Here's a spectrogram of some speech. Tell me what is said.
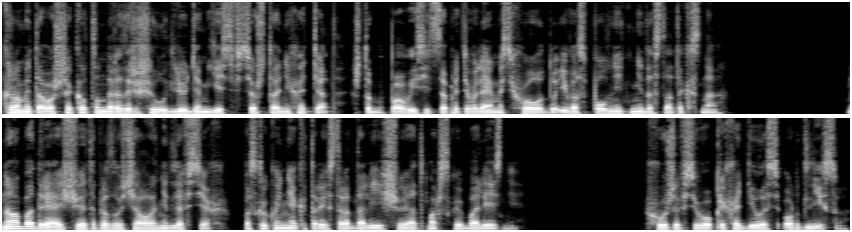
Кроме того, Шеклтон разрешил людям есть все, что они хотят, чтобы повысить сопротивляемость холоду и восполнить недостаток сна. Но ободряюще это прозвучало не для всех, поскольку некоторые страдали еще и от морской болезни. Хуже всего приходилось Ордлису.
